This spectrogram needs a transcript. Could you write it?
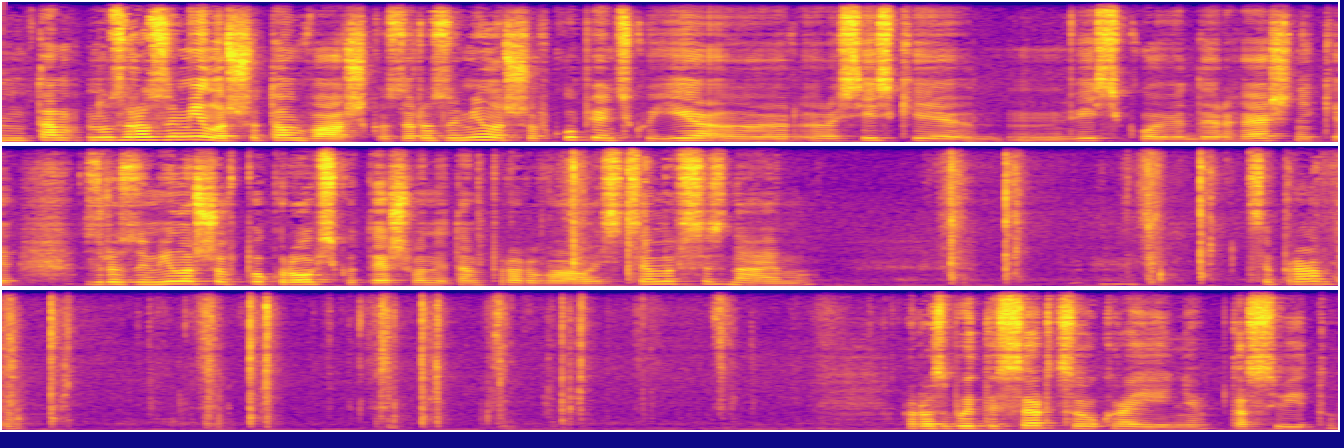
Ну, Там, ну, зрозуміло, що там важко. Зрозуміло, що в Куп'янську є е, російські військові, ДРГшники. Зрозуміло, що в Покровську теж вони там прорвались. Це ми все знаємо. Це правда. Розбити серце Україні та світу.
